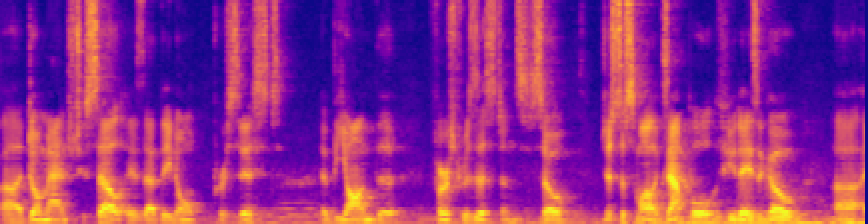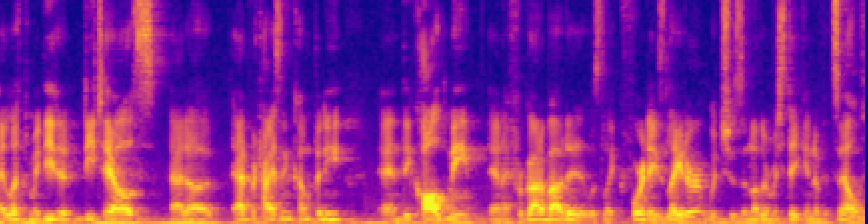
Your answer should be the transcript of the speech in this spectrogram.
uh, don't manage to sell is that they don't persist beyond the first resistance. So just a small example, a few days ago, uh, I left my de details at a advertising company and they called me and I forgot about it. It was like four days later, which is another mistake in of itself.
